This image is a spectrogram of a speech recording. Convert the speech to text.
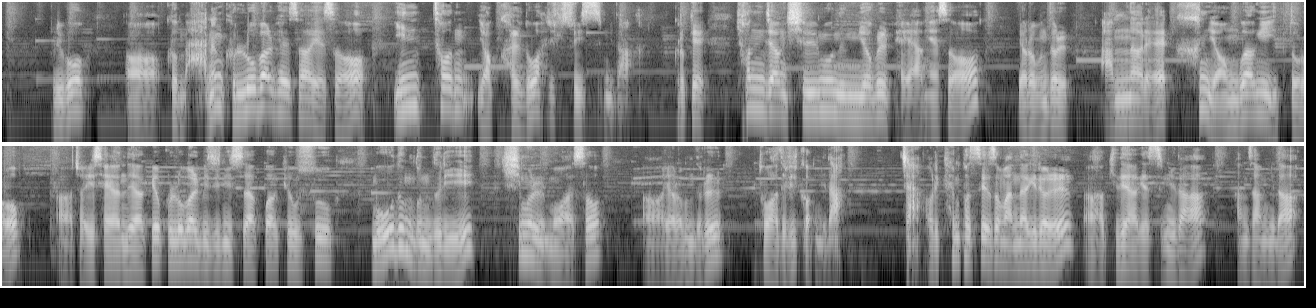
그리고 어, 그 많은 글로벌 회사에서 인턴 역할도 하실 수 있습니다. 그렇게 현장 실무 능력을 배양해서 여러분들 앞날에 큰 영광이 있도록 어, 저희 세안대학교 글로벌 비즈니스학과 교수 모든 분들이 힘을 모아서 어, 여러분들을 도와드릴 겁니다. 자, 우리 캠퍼스에서 만나기를 어, 기대하겠습니다. 감사합니다.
